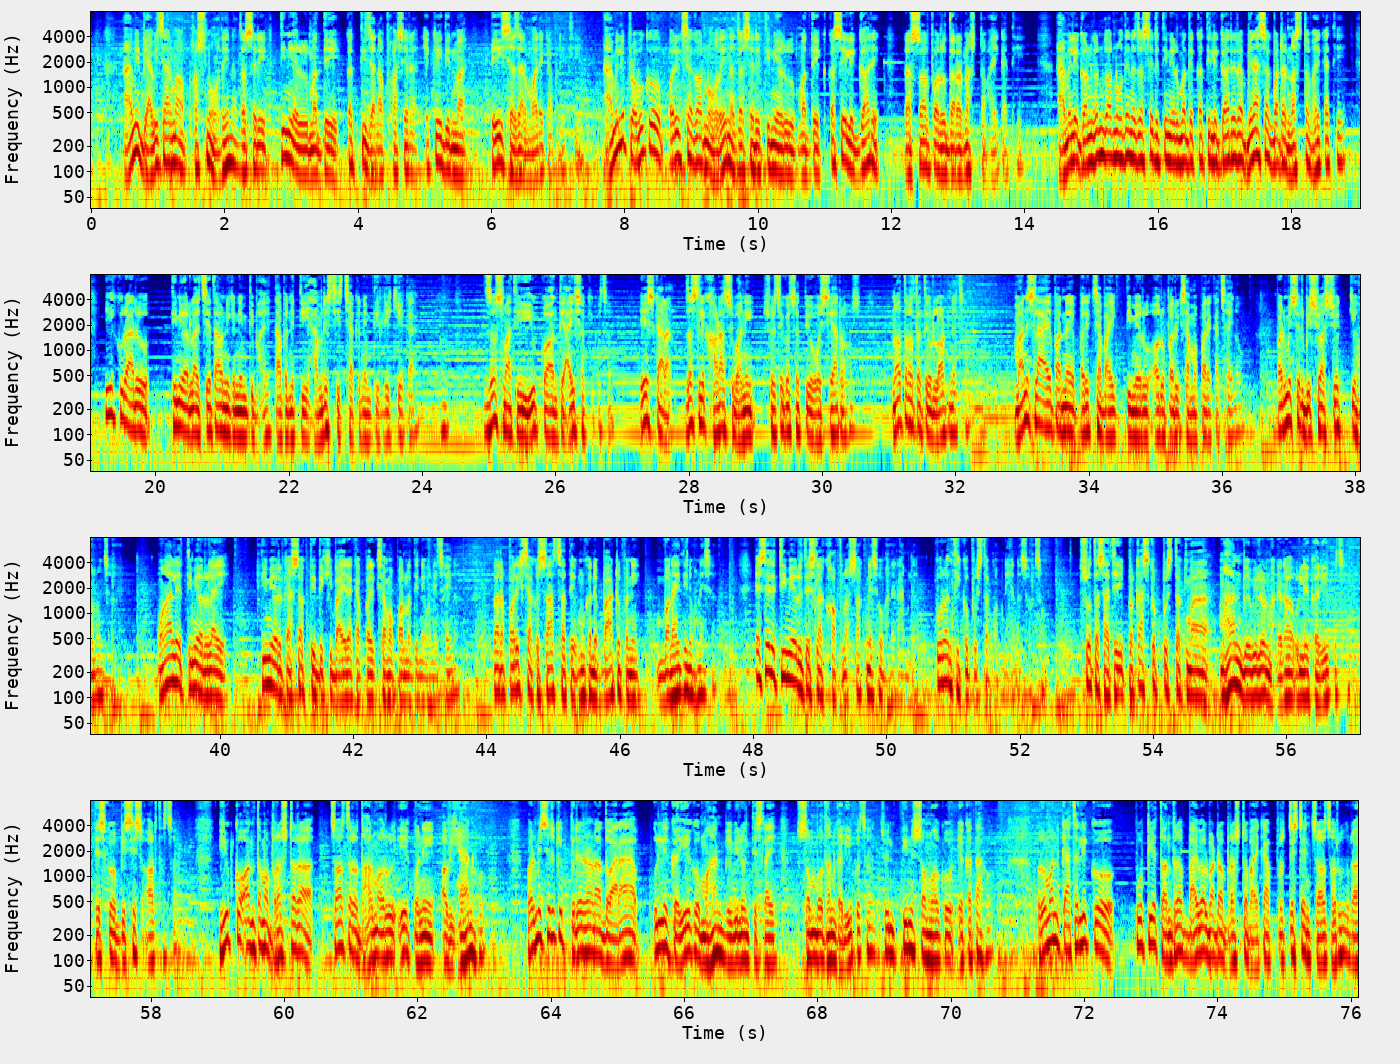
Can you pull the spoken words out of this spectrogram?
हामी भ्याविचारमा फस्नु हुँदैन जसरी तिनीहरू मध्ये कतिजना फसेर एकै दिनमा तेइस हजार मरेका पनि थिए। हामीले प्रभुको परीक्षा गर्नु हुँदैन जसरी तिनीहरू मध्ये कसैले गरे र सर्पहरूद्वारा नष्ट भएका थिए। हामीले गनगन गर्नु हुँदैन जसरी तिनीहरू मध्ये कतिले गरेर विनाशकबाट नष्ट भएका थिए। यी कुराहरू तिनीहरूलाई चेतावनीको निम्ति भए तापनि ती हाम्रै शिक्षाको निम्ति लेखिएका जसमाथि युगको अन्त्य आइसकेको छ। यसकारण जसले खडा छु भनी सोचेको छ त्यो होसियार रहोस् नत्र त त्यो लड्नेछ। मानिसलाई आइपर्ने परीक्षा बाहेक तिमीहरू अरू परीक्षामा परेका छैनौ। परमेश्वर विश्वासयोग्य हुनुहुन्छ? उहाँले तिमीहरूलाई तिमीहरूका शक्तिदेखि बाहिरका परीक्षामा पर्न दिने हुने छैन तर परीक्षाको साथसाथै उम्कने बाटो पनि बनाइदिनु हुनेछ। यसरी तिमीहरू त्यसलाई खप्न सक्नेछौ भनेर हामीले कुरन्थीको पुस्तकमा पनि हेर्न सक्छौ। श्रोत साथी प्रकाशको पुस्तकमा महान बेबिलोन भनेर उल्लेख गरिएको छ। त्यसको विशेष अर्थ छ युगको अन्तमा भ्रष्ट र चर्च र धर्महरू एक हुने अभियान हो। परमेश्वरकी प्रेरणाद्वारा उल्लेख गरिएको महान बेबिलोन त्यसलाई सम्बोधन गरिएको छ जुन तीन समूहको एकता हो। रोमन क्याथोलिकको पोपिय तन्त्र बाइबलबाट भ्रष्ट भएका प्रोटेस्टेन्ट चर्चहरू र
